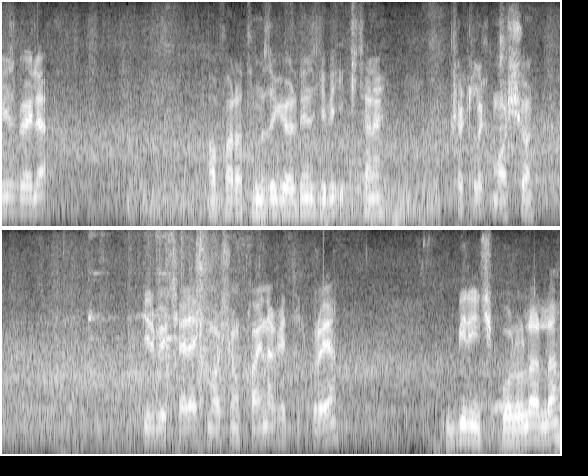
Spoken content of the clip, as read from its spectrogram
Biz böyle aparatımızı gördüğünüz gibi iki tane kırklık moşon bir bir çeyrek moşon kaynak ettik buraya. Bir inç borularla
